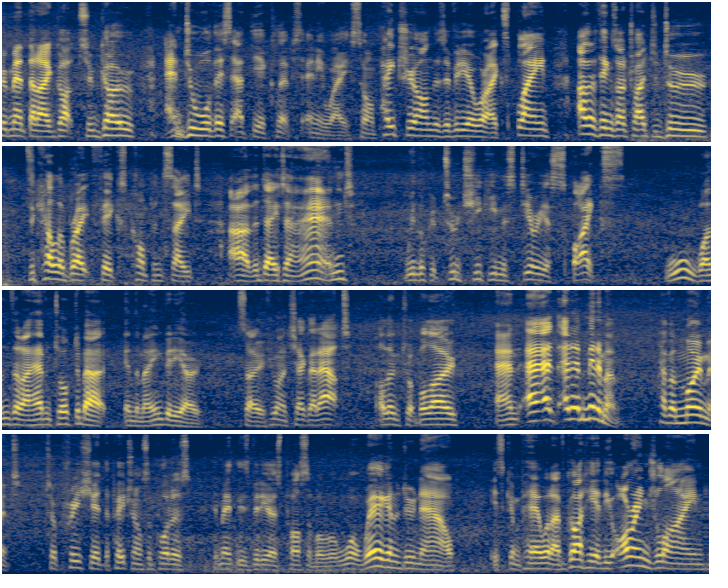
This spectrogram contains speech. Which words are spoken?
who meant that I got to go and do all this at the eclipse anyway. So on Patreon, there's a video where I explain other things I tried to do to calibrate, fix, compensate uh, the data, and we look at two cheeky, mysterious spikes. Ooh, ones that I haven't talked about in the main video. So if you want to check that out, I'll link to it below. And at, at a minimum, have a moment to appreciate the Patreon supporters who make these videos possible. But what we're to do now is compare what I've got here, the orange line,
